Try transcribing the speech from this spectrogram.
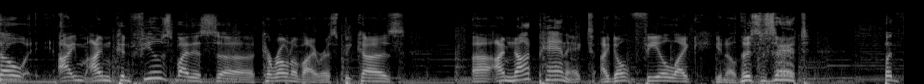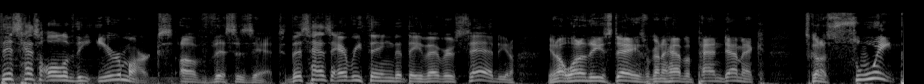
So I'm I'm confused by this uh, coronavirus because uh, I'm not panicked. I don't feel like you know this is it. But this has all of the earmarks of this is it. This has everything that they've ever said. You know, you know, one of these days we're going to have a pandemic. It's going to sweep.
